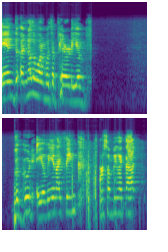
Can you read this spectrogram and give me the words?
And another one was a parody of The Good Alien, I think, or something like that.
